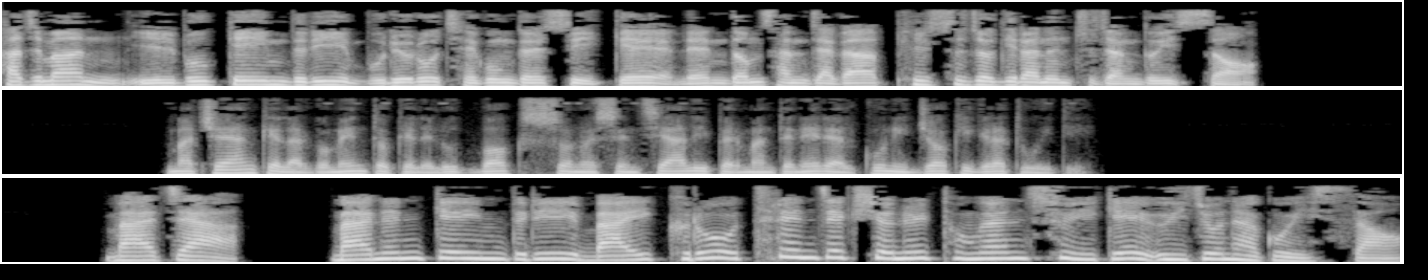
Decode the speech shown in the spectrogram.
하지만 일부 게임들이 무료로 제공될 수 있게 랜덤 상자가 필수적이라는 주장도 있어. Ma c'è anche l'argomento che le loot box sono essenziali per mantenere alcuni giochi gratuiti. 맞아. 많은 게임들이 마이크로 트랜잭션을 통한 수익에 의존하고 있어.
